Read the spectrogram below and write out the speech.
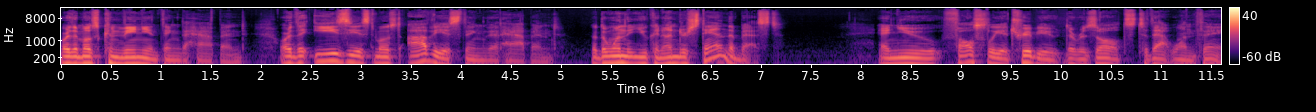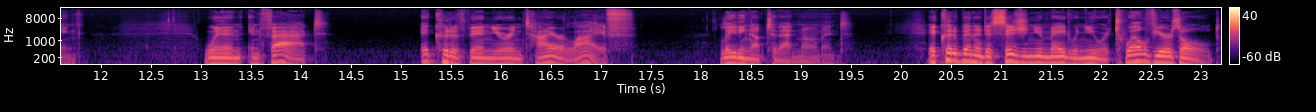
or the most convenient thing that happened, or the easiest, most obvious thing that happened, or the one that you can understand the best, and you falsely attribute the results to that one thing? When in fact, it could have been your entire life leading up to that moment. It could have been a decision you made when you were 12 years old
